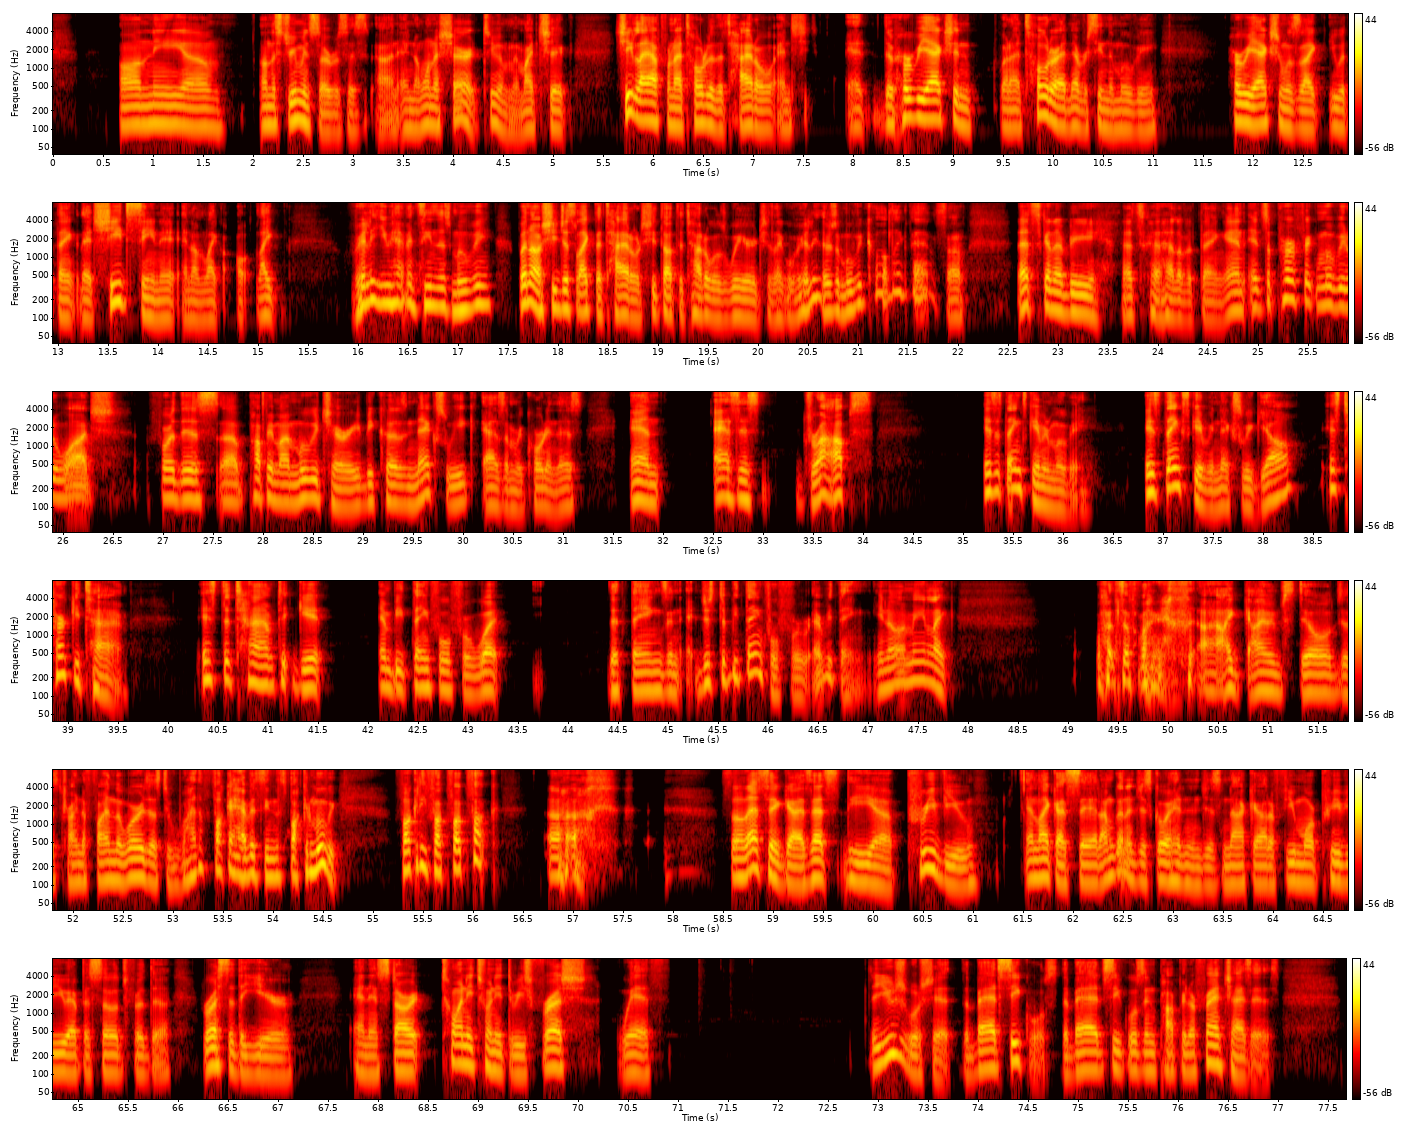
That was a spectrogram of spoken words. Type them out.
on the um on the streaming services, uh, and I want to share it too. I mean, my chick, she laughed when I told her the title, and she, it, the her reaction when I told her I'd never seen the movie, her reaction was like you would think that she'd seen it, and I'm like, oh, like really? You haven't seen this movie? But no she just liked the title. She thought the title was weird. She's like really? There's a movie called like that? So that's gonna be that's a hell of a thing and it's a perfect movie to watch for this uh, popping my movie cherry because next week as i'm recording this and as this drops is a thanksgiving movie it's thanksgiving next week y'all it's turkey time it's the time to get and be thankful for what the things and just to be thankful for everything. You know what I mean? Like, what the fuck? I I'm still just trying to find the words as to why the fuck I haven't seen this fucking movie. Fuckity fuck fuck fuck. Uh, so that's it, guys. That's the uh, preview. And like I said, I'm gonna just go ahead and just knock out a few more preview episodes for the rest of the year, and then start 2023's fresh with the usual shit, the bad sequels, the bad sequels in popular franchises.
